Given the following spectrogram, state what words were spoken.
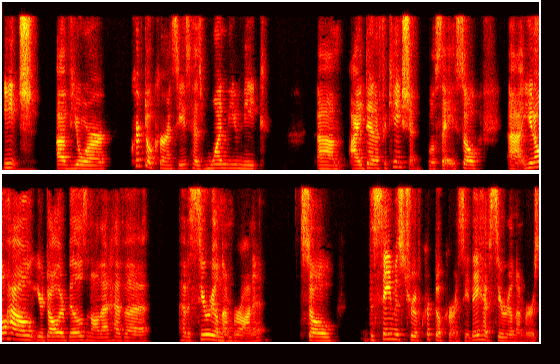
each of your cryptocurrencies has one unique um, identification, we'll say. So, uh, you know how your dollar bills and all that have a have a serial number on it. So the same is true of cryptocurrency. They have serial numbers,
